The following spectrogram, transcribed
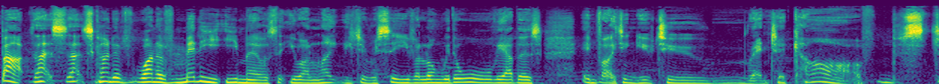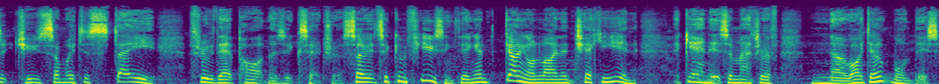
but that's that's kind of one of many emails that you are likely to receive, along with all the others inviting you to rent a car, choose somewhere to stay through their partners, etc. So it's a confusing thing, and going online and checking in Again, it's a matter of no, I don't want this.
